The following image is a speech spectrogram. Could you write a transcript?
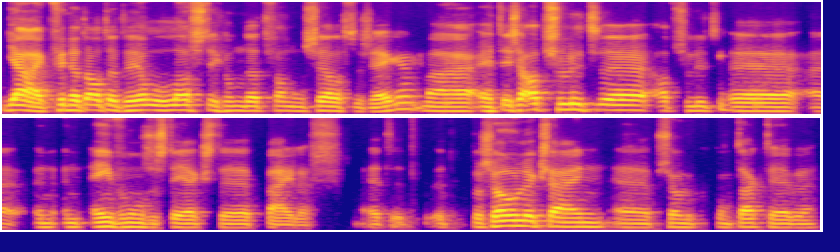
Ja, ik vind dat altijd heel lastig om dat van onszelf te zeggen. Maar het is absoluut, uh, absoluut uh, een, een, een van onze sterkste pijlers. Het, het, het persoonlijk zijn, persoonlijke contact hebben.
